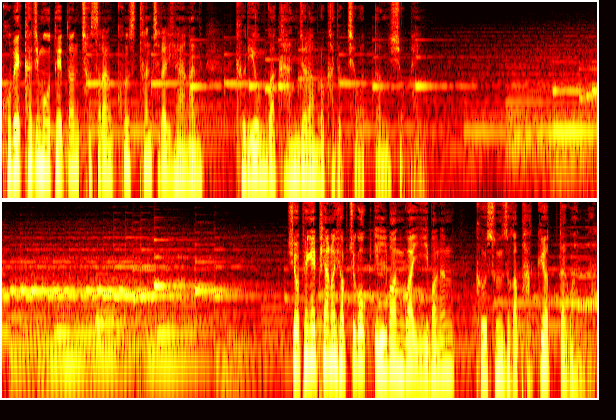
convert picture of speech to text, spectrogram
고백하지 못했던 첫사랑 콘스탄차를 향한 그리움과 간절함으로 가득 채웠던 쇼팽. 쇼팽의 피아노 협주곡 1번과 2번은 그 순서가 바뀌었다고 한다.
